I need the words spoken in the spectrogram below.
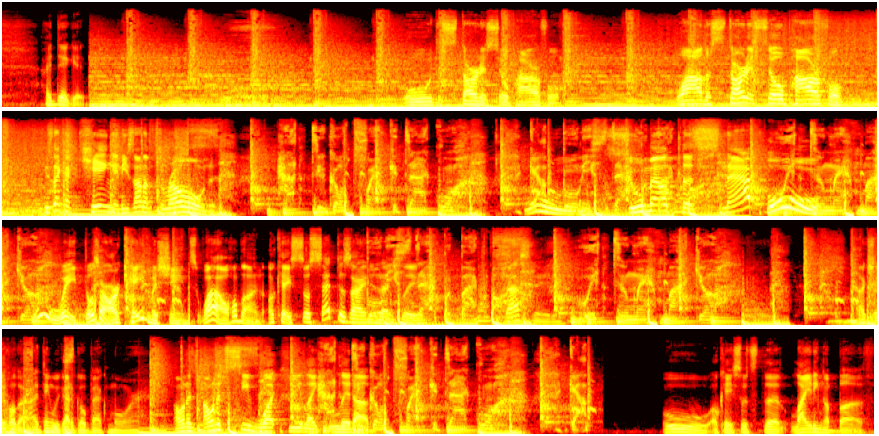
I dig it. Oh, the start is so powerful. Wow, the start is so powerful. He's like a king and he's on a throne. Ooh, zoom out the snap. Ooh. Ooh, wait, those are arcade machines. Wow, hold on. Okay, so set design is actually fascinating. Actually, hold on. I think we gotta go back more. I wanted, I wanted to see what he like lit up. Ooh, okay, so it's the lighting above.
